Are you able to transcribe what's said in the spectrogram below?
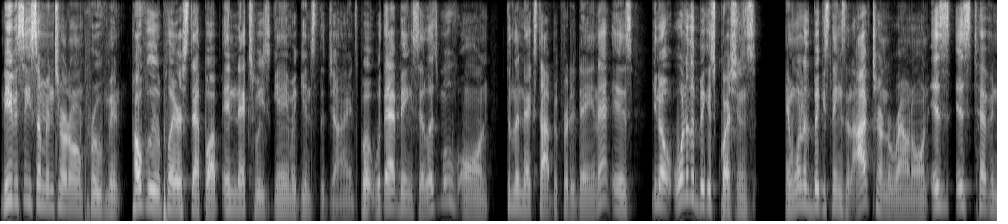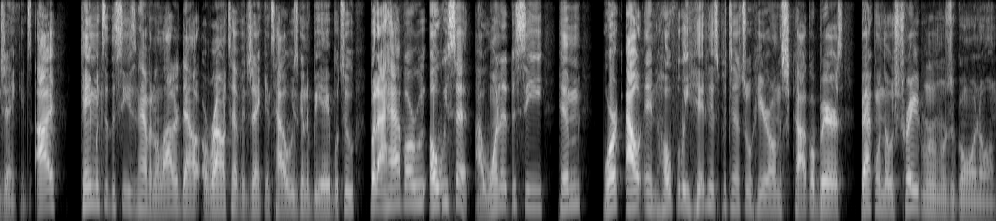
need to see some internal improvement. Hopefully, the players step up in next week's game against the Giants. But with that being said, let's move on to the next topic for today, and that is, you know, one of the biggest questions and one of the biggest things that I've turned around on is is Teven Jenkins. I came into the season having a lot of doubt around Teven Jenkins, how he's going to be able to, but I have always said I wanted to see him work out and hopefully hit his potential here on the Chicago Bears back when those trade rumors were going on.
